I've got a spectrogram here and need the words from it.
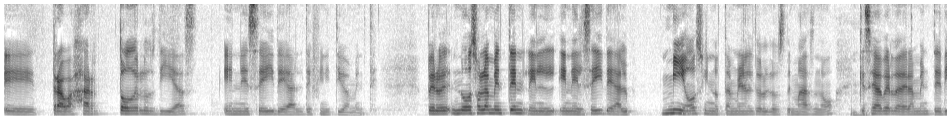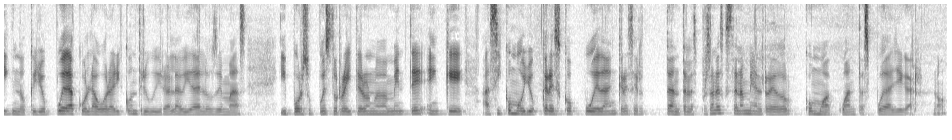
eh, trabajar todos los días en ese ideal, definitivamente. Pero no solamente en, ese ideal mío, sino también el de los demás, ¿no? Que sea verdaderamente digno, que yo pueda colaborar y contribuir a la vida de los demás y por supuesto reitero nuevamente en que así como yo crezco puedan crecer tanto las personas que están a mi alrededor como a cuantas pueda llegar, ¿no?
